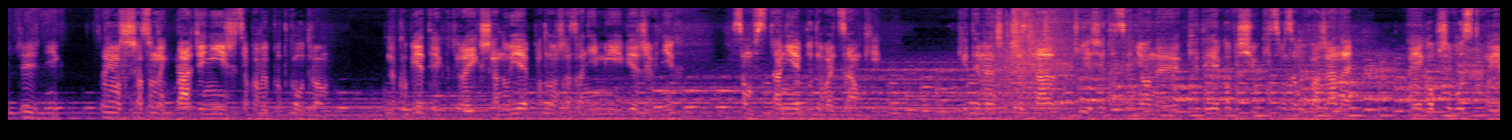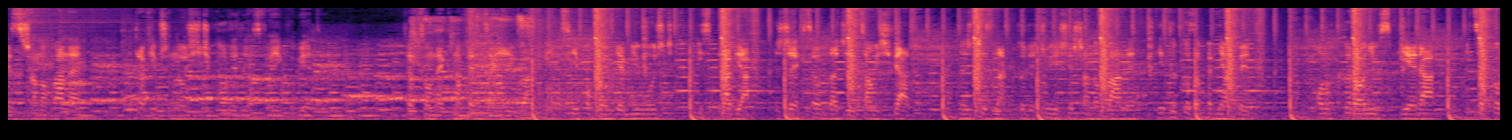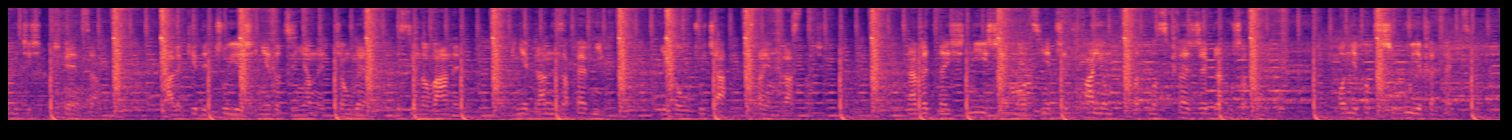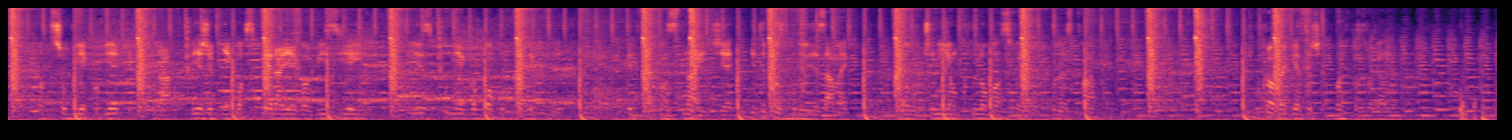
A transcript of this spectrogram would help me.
Mężczyźni cenią szacunek bardziej niż zabawy pod kołdrą. Dla kobiety, która ich szanuje, podąża za nimi i wierzy w nich, są w stanie budować zamki. Kiedy mężczyzna czuje się doceniony, kiedy jego wysiłki są zauważane, a jego przywództwo jest szanowane, potrafi przynosić góry dla swojej kobiety. Szacunek napędza jego ambicje, pogłębia miłość i sprawia, że chce oddać jej cały świat. Mężczyzna, który czuje się szanowany, nie tylko zapewnia byt, on chroni, wspiera i całkowicie się poświęca. Ale kiedy czuje się niedoceniony, ciągle kwestionowany i niebrany za pewnik, jego uczucia przestają gasnąć. Nawet najsilniejsze emocje nie przetrwają w atmosferze braku szacunku. On nie potrzebuje perfekcji. Potrzebuje kobiety, która wierzy w niego, wspiera jego wizję i jest u niego boku każdej chwili. Kiedy taką znajdzie, nie tylko zbuduje zamek, ale uczyni ją królową swojego królestwa. Kimkolwiek jesteś, bądź pozdrowiony.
